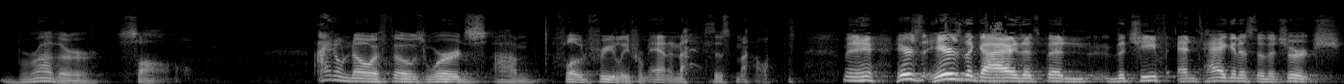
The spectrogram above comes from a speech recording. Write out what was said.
Brother Saul. I don't know if those words um, flowed freely from Ananias' mouth. I mean, here's, here's the guy that's been the chief antagonist of the church.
